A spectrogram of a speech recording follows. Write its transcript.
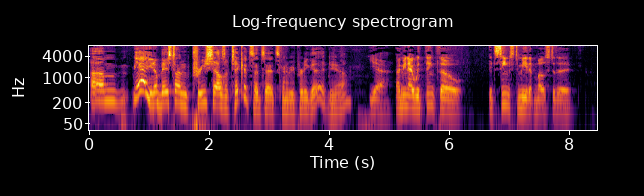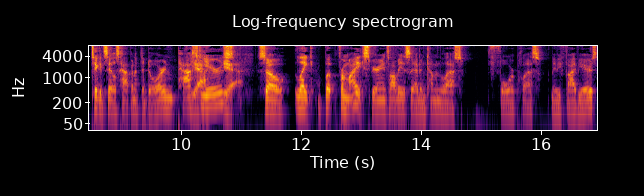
um, yeah, you know, based on pre-sales of tickets, I'd say it's going to be pretty good. You know. Yeah. I mean, I would think though. It seems to me that most of the ticket sales happen at the door in past Yeah, years. yeah. So, like, but from my experience, obviously, I've been coming the last four plus, maybe five years.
